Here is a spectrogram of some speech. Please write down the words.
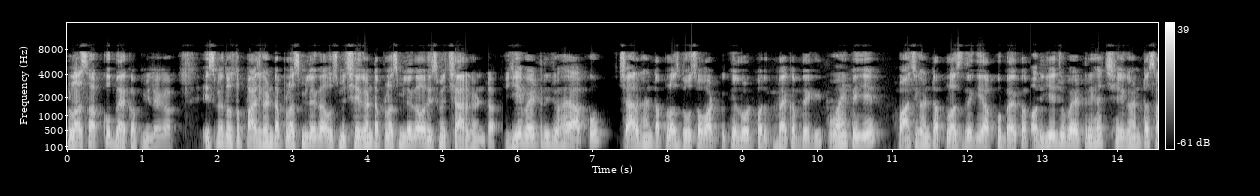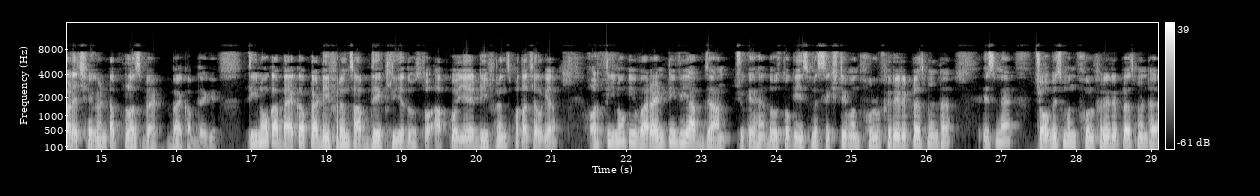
प्लस आपको बैकअप मिलेगा। इसमें दोस्तों पाँच घंटा प्लस मिलेगा, उसमें छह घंटा प्लस मिलेगा और इसमें चार घंटा। ये बैटरी जो है आपको चार घंटा प्लस 200 वाट के लोड पर बैकअप देगी। वहीं पे ये पाँच घंटा प्लस देगी आपको बैकअप और ये जो बैटरी है, छह घंटा, साढ़े छह घंटा प्लस बैकअप देगी। तीनों का बैकअप का डिफरेंस आप देख लिए दोस्तों। आपको ये डिफरेंस पता चल गया। और तीनों की वारंटी भी आप जान चुके हैं दोस्तों कि इसमें 60 मंथ फुल फ्री रिप्लेसमेंट है, इसमें 24 मंथ फुल फ्री रिप्लेसमेंट है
